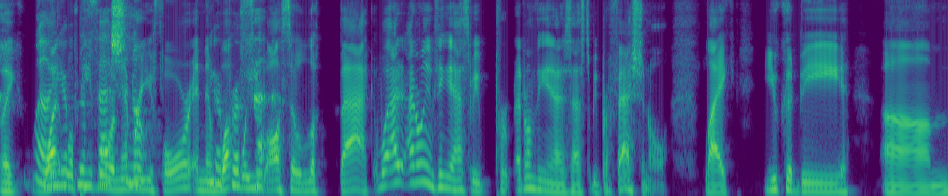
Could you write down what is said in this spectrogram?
like Well, what will people remember you for, and then what will you also look back? Well, I, I don't even think it has to be. pro- I don't think it has, has to be professional. Like you could be, um,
